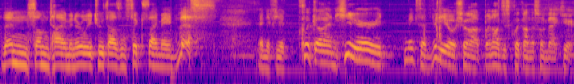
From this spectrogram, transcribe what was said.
Then, sometime in early 2006, I made this. And if you click on here, it makes a video show up, but I'll just click on this one back here.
